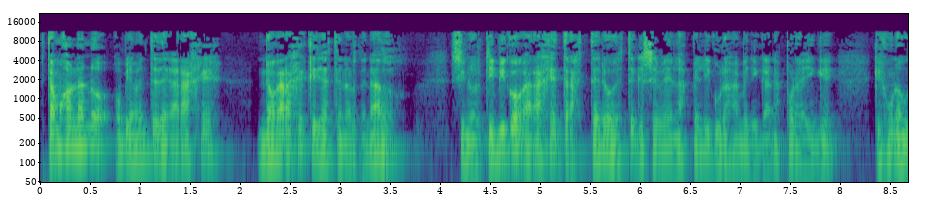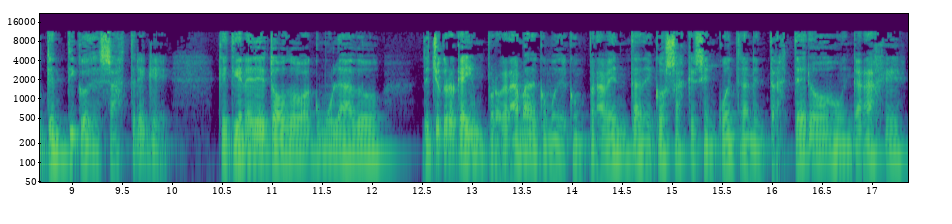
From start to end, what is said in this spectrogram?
Estamos hablando, obviamente, de garajes, no garajes que ya estén ordenados, sino el típico garaje trastero este que se ve en las películas americanas por ahí, que, que es un auténtico desastre, que, que tiene de todo acumulado. De hecho, creo que hay un programa de como de compraventa de cosas que se encuentran en trasteros o en garajes.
